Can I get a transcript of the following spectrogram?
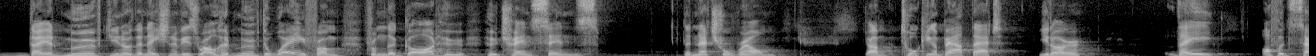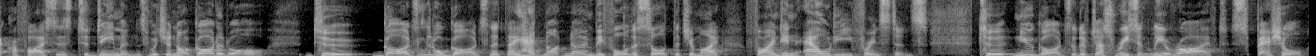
they had moved, you know, the nation of Israel had moved away from, from the God who, who transcends the natural realm. Um, talking about that, you know, they offered sacrifices to demons, which are not God at all to gods, little gods that they had not known before, the sort that you might find in Aldi, for instance, to new gods that have just recently arrived, special,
